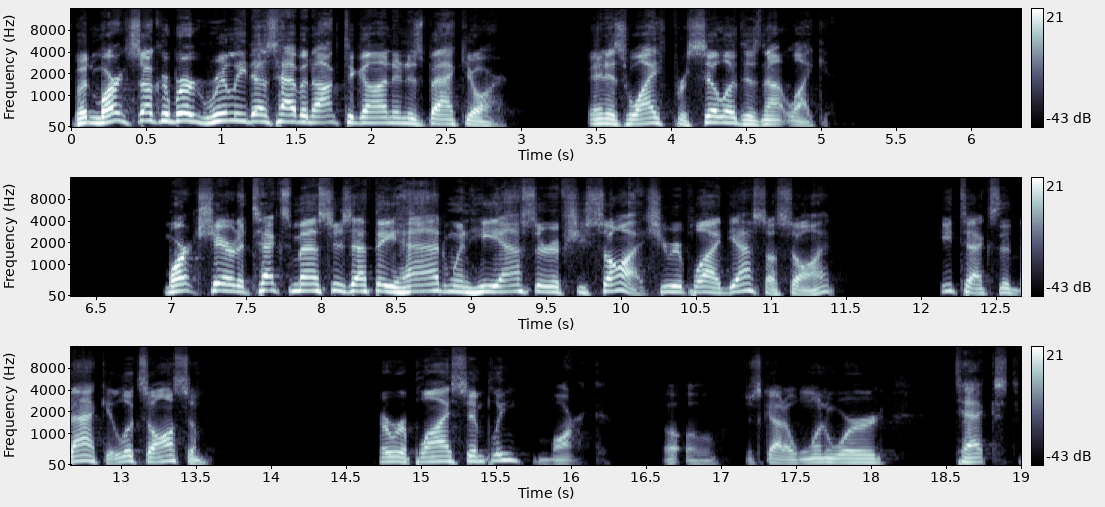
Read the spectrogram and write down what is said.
But Mark Zuckerberg really does have an octagon in his backyard, and his wife Priscilla does not like it. Mark shared a text message that they had when he asked her if she saw it. She replied, Yes, I saw it. He texted back, It looks awesome. Her reply simply, Mark. Uh oh. Just got a one word text,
